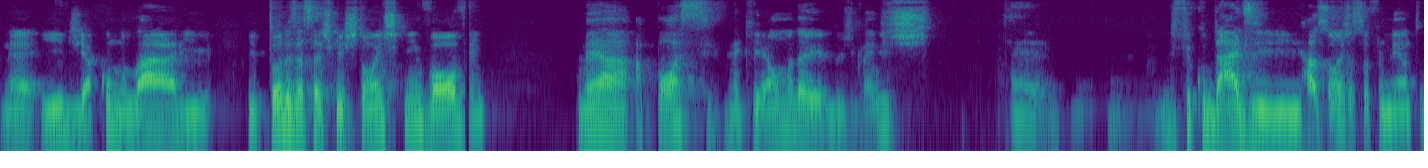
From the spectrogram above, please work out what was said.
né, e de acumular e, e todas essas questões que envolvem né, a, a posse, né, que é uma da, dos grandes é, dificuldades e razões do sofrimento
